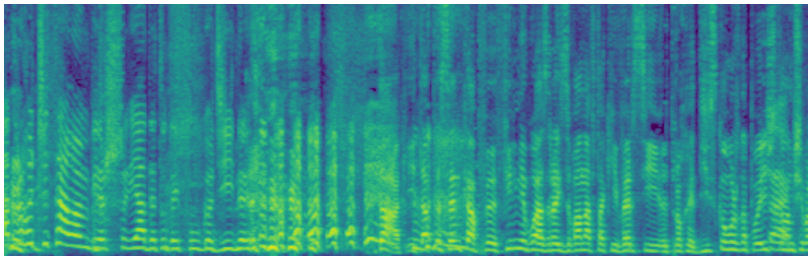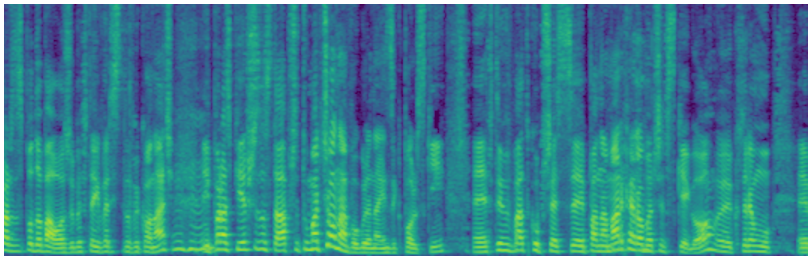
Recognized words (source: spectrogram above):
A trochę czytałam, wiesz, jadę tutaj pół godziny. Tak, i ta piosenka w filmie była zrealizowana w takiej wersji trochę disco, można powiedzieć. Tak. To nam się bardzo spodobało, żeby w tej wersji to wykonać. I po raz pierwszy została przetłumaczona w ogóle na język polski. e, W tym wypadku przez e, pana Marka Robaczewskiego, e, któremu e,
